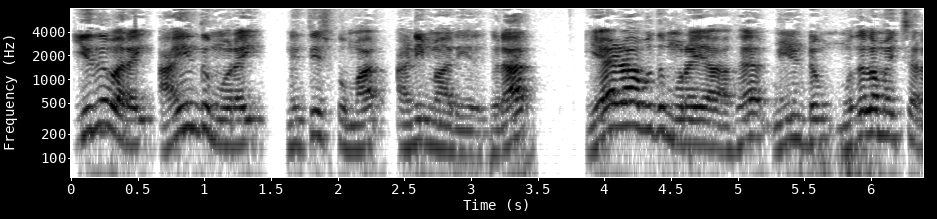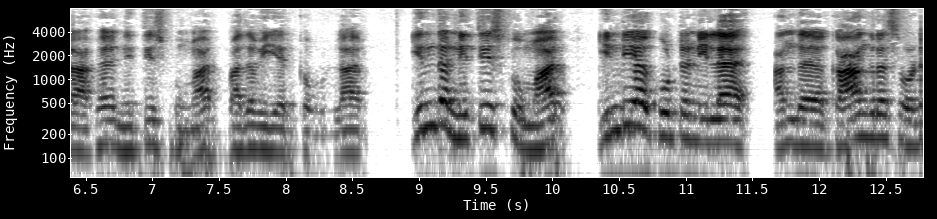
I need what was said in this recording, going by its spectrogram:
இதுவரை ஐந்து முறை நிதிஷ்குமார் அணி மாறியிருக்கிறார். ஏழாவது முறையாக மீண்டும் முதலமைச்சராக நிதிஷ்குமார் பதவியேற்க உள்ளார். இந்த நிதிஷ்குமார் இந்தியா கூட்டணியில அந்த காங்கிரஸோட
